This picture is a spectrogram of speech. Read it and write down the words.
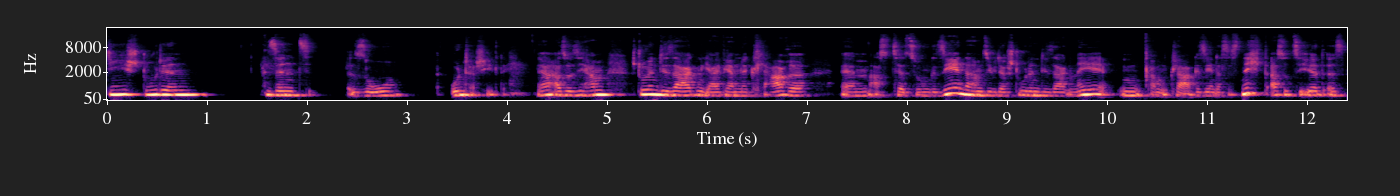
Die Studien sind so unterschiedlich. Ja, also sie haben Studien, die sagen, ja, wir haben eine klare ähm, Assoziation gesehen. Dann haben sie wieder Studien, die sagen, nee, haben klar gesehen, dass es nicht assoziiert ist.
